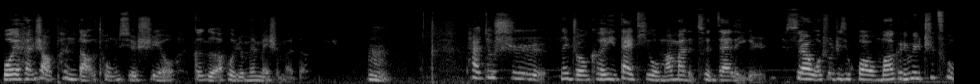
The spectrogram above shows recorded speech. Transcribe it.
我也很少碰到同学是有哥哥或者妹妹什么的。嗯，他就是那种可以代替我妈妈的存在的一个人。虽然我说这句话，我妈肯定会吃醋。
